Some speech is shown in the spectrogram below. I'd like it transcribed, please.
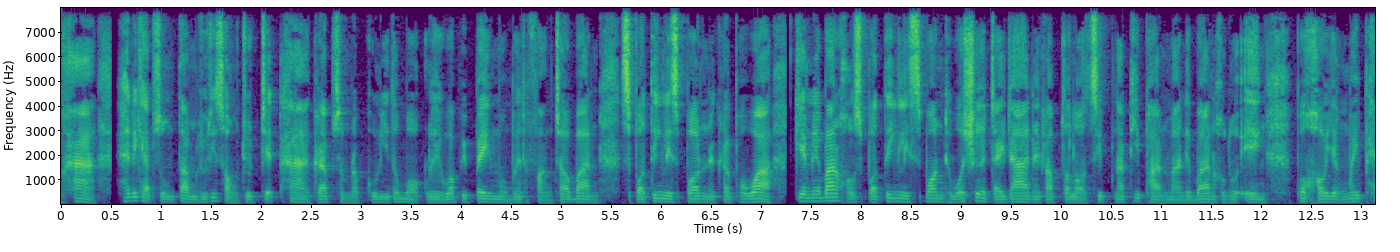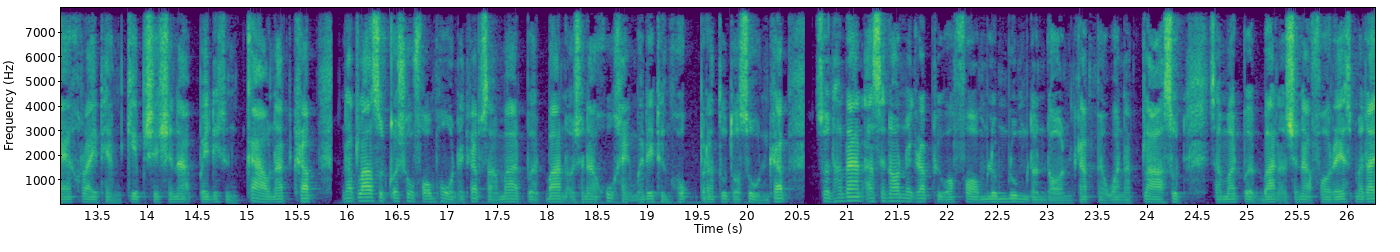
0.25แฮนดิแคปสูงต่ำอยู่ที่ 2.75 ครับสำหรับคู่นี้ต้องบอกบอกเลยว่าพี่เป้งมองไปฝั่งเจ้าบ้าน Sporting Lisbon นะครับเพราะว่าเกมในบ้านของ Sporting Lisbon ถือว่าเชื่อใจได้นะครับตลอด 10 นัดที่ผ่านมาในบ้านของตัวเอง พวกเขายังไม่แพ้ใครแถมเก็บชัยชนะไปได้ถึง 9 นัดครับ นัดล่าสุดก็โชว์ฟอร์มโหดนะครับสามารถเปิดบ้านเอาชนะคู่แข่งมาได้ถึง 6 ประตูต่อศูนย์ครับส่วนทางด้านอาร์เซนอลนะครับถือว่าฟอร์มลุ่มๆดอนๆครับแม้ว่านัดล่าสุด สามารถเปิดบ้านเอาชนะฟอเรสต์มาได้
